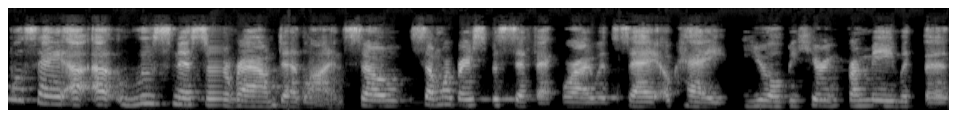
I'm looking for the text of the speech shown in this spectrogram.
we'll say a, a, looseness around deadlines. So some were very specific where I would say, okay, you'll be hearing from me with the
